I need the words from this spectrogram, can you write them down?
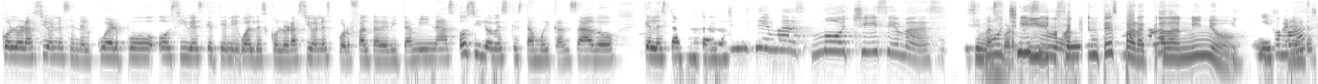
coloraciones en el cuerpo o si ves que tiene igual descoloraciones por falta de vitaminas o si lo ves que está muy cansado, que le está faltando muchísimas, muchísimas, muchísimas, y diferentes para cada niño. diferentes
